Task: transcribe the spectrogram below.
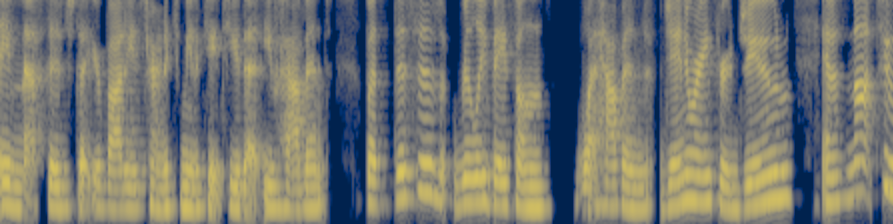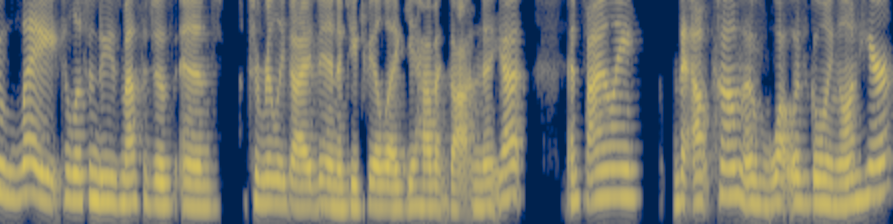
a message that your body is trying to communicate to you that you haven't. But this is really based on what happened January through June. And it's not too late to listen to these messages and to really dive in if you feel like you haven't gotten it yet. And finally, the outcome of what was going on here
